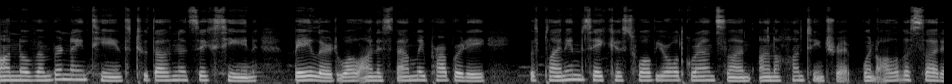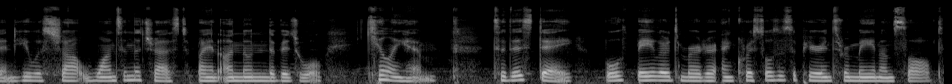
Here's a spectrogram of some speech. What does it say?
On November 19, 2016, Ballard, while on his family property, was planning to take his 12 year old grandson on a hunting trip when all of a sudden he was shot once in the chest by an unknown individual, killing him. To this day, both Ballard's murder and Crystal's disappearance remain unsolved.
